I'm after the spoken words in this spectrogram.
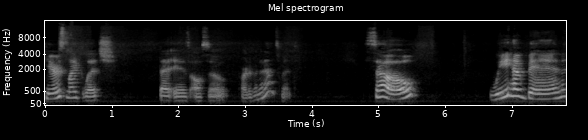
here's my glitch. That is also part of an announcement. So, we have been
